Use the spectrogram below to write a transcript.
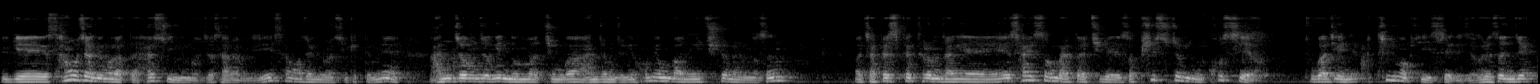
이게 상호작용을 갖다 할 수 있는 거죠. 사람들이 상호작용을 할 수 있기 때문에 안정적인 눈맞춤과 안정적인 호명 반응이 출현하는 것은 자폐 스펙트럼 장애의 사회성 발달 치료에서 필수적인 코스예요. 두 가지가 틀림없이 있어야 되죠. 그래서 이제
